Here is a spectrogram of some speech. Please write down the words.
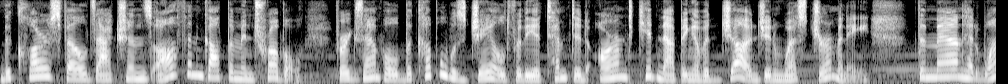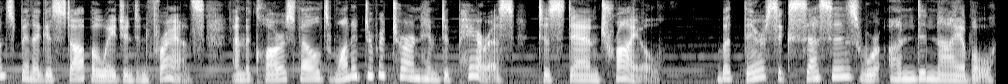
The Klarsfelds' actions often got them in trouble. For example, the couple was jailed for the attempted armed kidnapping of a judge in West Germany. The man had once been a Gestapo agent in France, and the Klarsfelds wanted to return him to Paris to stand trial. But their successes were undeniable.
